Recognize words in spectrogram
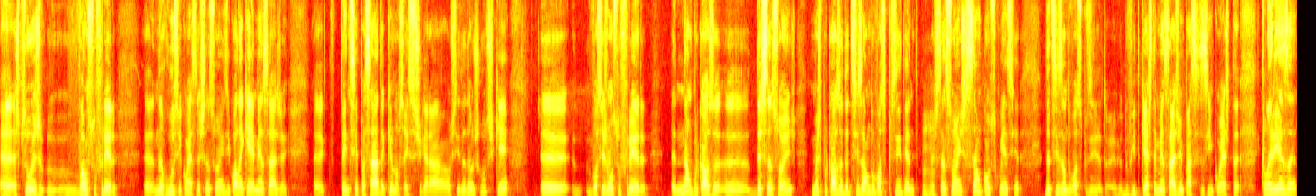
Eh, as pessoas eh, vão sofrer eh, na Rússia com essas sanções e qual é que é a mensagem que tem de ser passada, que eu não sei se chegará aos cidadãos russos, que é vocês vão sofrer não por causa das sanções, mas por causa da decisão do vosso presidente. Uhum. As sanções são consequência da decisão do vosso presidente. Eu duvido que esta mensagem passe assim com esta clareza,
